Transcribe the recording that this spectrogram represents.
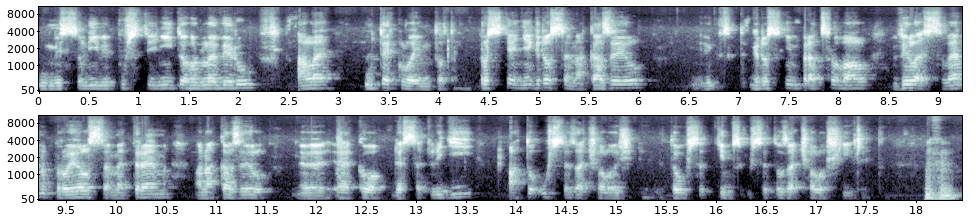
úmyslné vypustění tohohle viru, ale uteklo jim to. Prostě někdo se nakazil, kdo s ním pracoval, vylez ven, projel se metrem a nakazil e, jako deset lidí a to už se začalo, to už se, tím už se to začalo šířit. Mm-hmm.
